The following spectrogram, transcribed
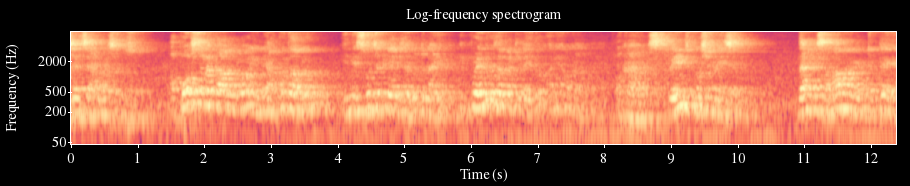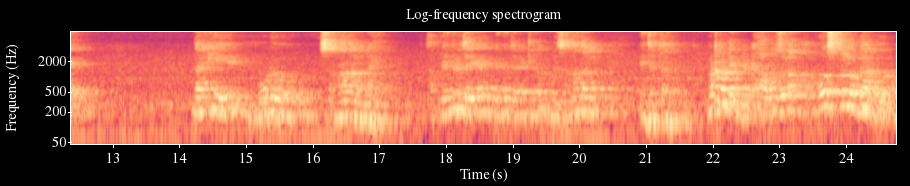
చర్చ ఆ అపోస్తుల కాలంలో ఇన్ని అద్భుతాలు ఇన్ని సూచక్రియలు జరుగుతున్నాయి. ఇప్పుడు ఎందుకు జరగట్లేదు అని ఒక ఒక స్ట్రేంజ్ క్వశ్చన్ వేశాడు. దానికి సమాధానం ఏంటంటే దానికి మూడు సమాధానాలు ఉన్నాయి. అప్పుడు ఎందుకు జరిగాయి? ఎందుకు జరగట్లేదు? మూడు సమాధానాలు నేను చెప్తాను. మొట్టమొదటి ఏంటంటే ఆ రోజుల్లో అపోస్తులు ఉన్నారు.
